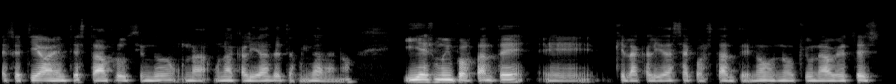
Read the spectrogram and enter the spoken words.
efectivamente está produciendo una, calidad determinada, ¿no? Y es muy importante eh, que la calidad sea constante, ¿no? No que una vez es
